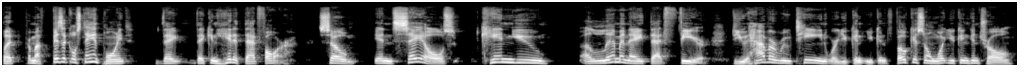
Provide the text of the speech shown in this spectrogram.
But from a physical standpoint, they they can hit it that far. So in sales, can you eliminate that fear? Do you have a routine where you can you can focus on what you can control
